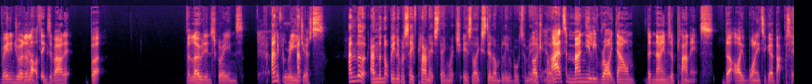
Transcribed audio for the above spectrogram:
Really enjoyed a lot of things about it, but the loading screens and egregious. And look, and the not being able to save planets thing, which is like still unbelievable to me. like, I had to manually write down the names of planets that I wanted to go back to.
